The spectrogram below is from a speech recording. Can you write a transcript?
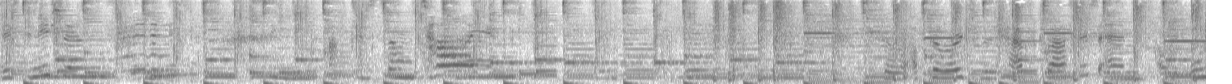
reach our destination. See you after some time. So afterwards we'll have classes and our own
